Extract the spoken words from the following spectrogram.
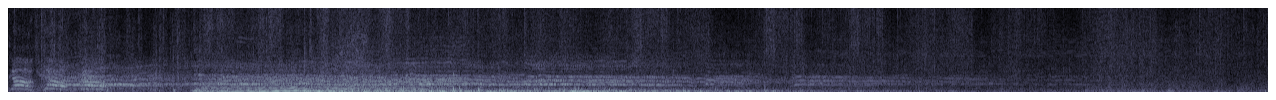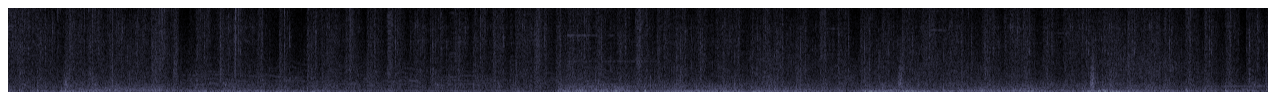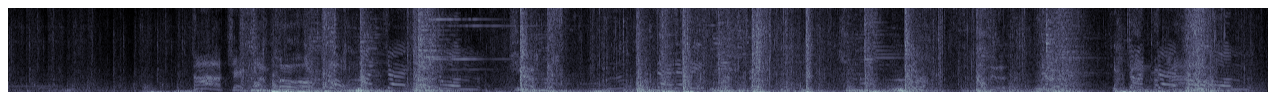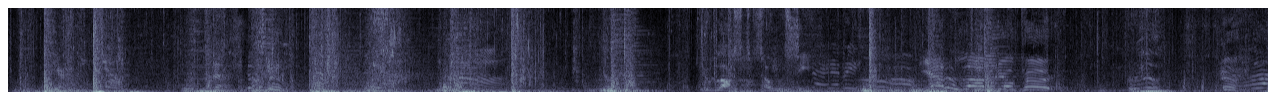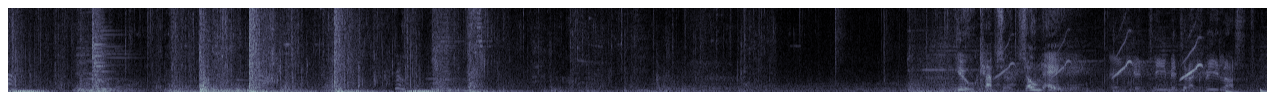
go, go! go! Maciek kontur! Maciek! Dum! You lost Zone C. Jävla idioter! You captured Zone A. Engin tími til að kvílast!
